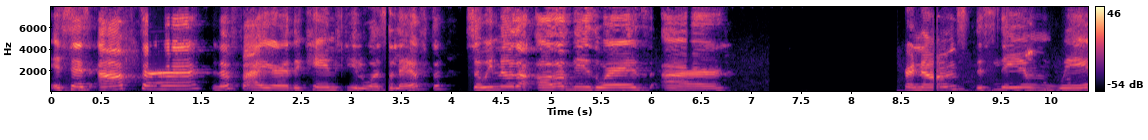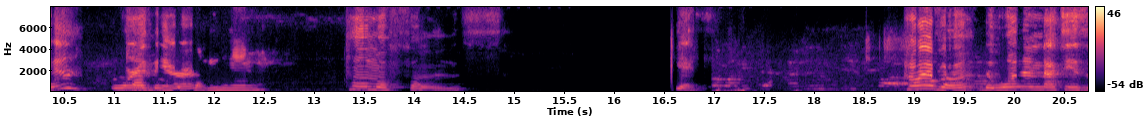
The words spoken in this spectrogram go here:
It says after the fire, the cane field was left. So we know that all of these words are pronounced the same way or they're homophones. Yes. However, the one that is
